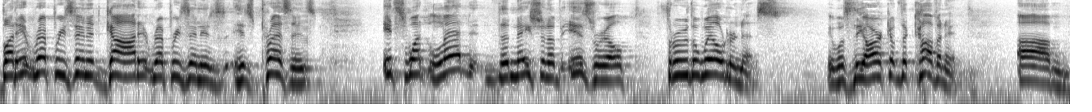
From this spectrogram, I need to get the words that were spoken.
But it represented God, it represented his, his presence. It's what led the nation of Israel through the wilderness. It was the Ark of the Covenant. Um,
